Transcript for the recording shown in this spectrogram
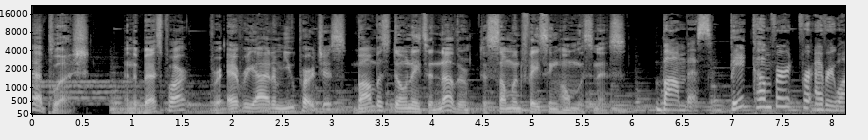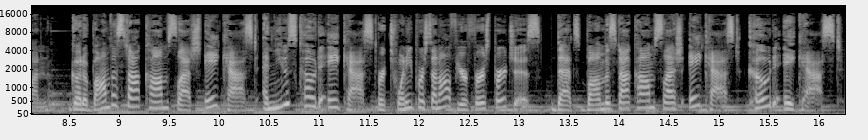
that plush. And the best part? For every item you purchase, Bombas donates another to someone facing homelessness. Bombas. Big comfort for everyone. Go to bombas.com slash ACAST and use code ACAST for 20% off your first purchase. That's bombas.com slash ACAST. Code ACAST.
